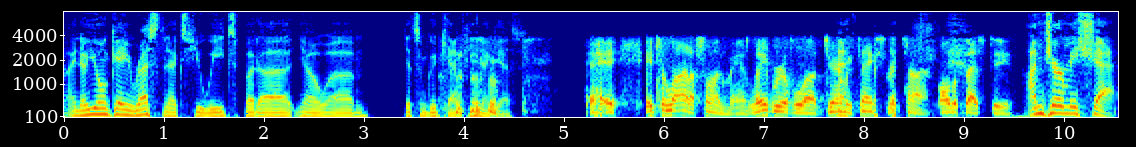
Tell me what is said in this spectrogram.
I know you won't get any rest the next few weeks, but, uh, you know, um, get some good caffeine, I guess. Hey, it's a lot of fun, man. Labor of love. Jeremy, thanks for the time. All the best to you. I'm Jeremy Schaap,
